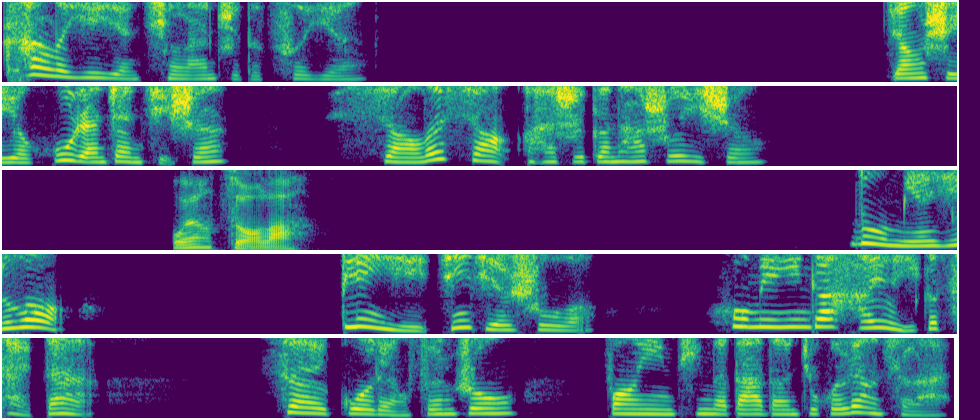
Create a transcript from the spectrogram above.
看了一眼秦兰芷的侧颜。江时宴忽然站起身，想了想，还是跟他说一声。我要走了。陆眠一愣，电影已经结束了，后面应该还有一个彩蛋。再过两分钟，放映厅的大灯就会亮起来，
